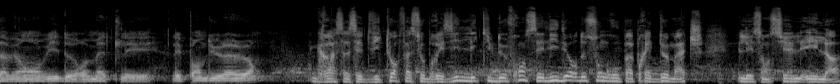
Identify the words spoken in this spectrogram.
avaient envie de remettre les, les pendules à l'heure. Grâce à cette victoire face au Brésil, l'équipe de France est leader de son groupe après deux matchs. L'essentiel est là,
